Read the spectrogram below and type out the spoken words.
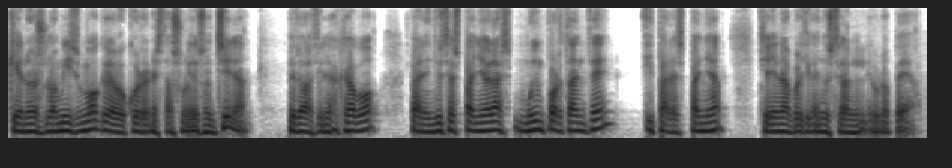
que no es lo mismo que lo que ocurre en Estados Unidos o en China. Pero al fin y al cabo, para la industria española es muy importante y para España que haya una política industrial europea.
